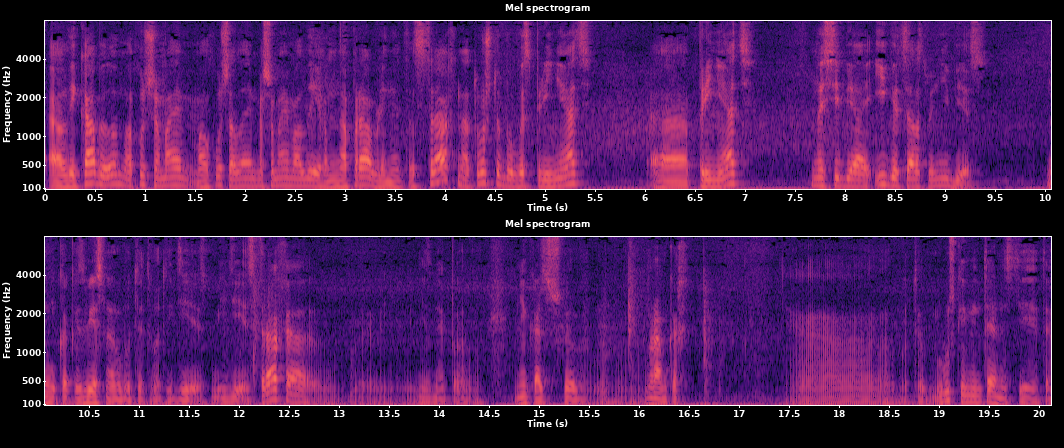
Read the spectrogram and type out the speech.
А Ликабел Малхуш Алай Машамай Алейхам направлен этот страх на то, чтобы воспринять, а, принять на себя иго Царства Небес – ну, как известно, вот эта вот идея, идея страха, э, не знаю, по, мне кажется, что в, рамках э, вот, русской ментальности это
